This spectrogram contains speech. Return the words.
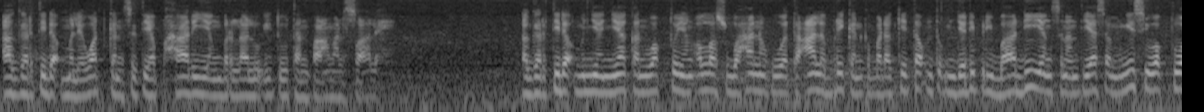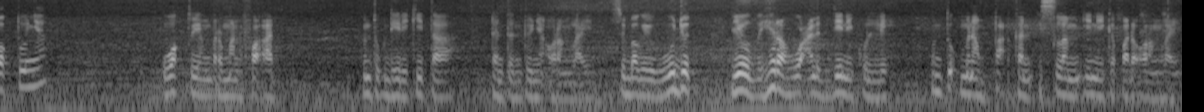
agar tidak melewatkan setiap hari yang berlalu itu tanpa amal saleh. Agar tidak menyia-nyiakan waktu yang Allah Subhanahu wa taala berikan kepada kita untuk menjadi pribadi yang senantiasa mengisi waktu-waktunya waktu yang bermanfaat untuk diri kita dan tentunya orang lain. Sebagai wujud yudhhirahu 'ala dini kulli untuk menampakkan Islam ini kepada orang lain.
